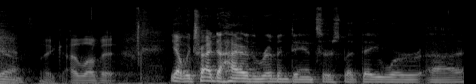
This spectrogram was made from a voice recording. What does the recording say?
Yeah. it's like I love it. Yeah, we tried to hire the ribbon dancers, but they were uh,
